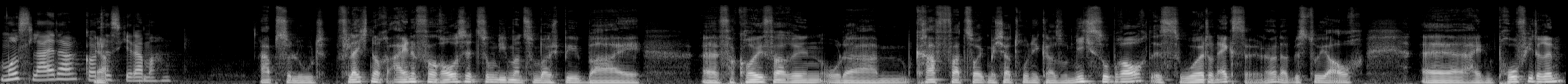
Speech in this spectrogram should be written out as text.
muss leider Gottes jeder machen. Absolut. Vielleicht noch eine Voraussetzung, die man zum Beispiel bei äh, Verkäuferin oder ähm, Kraftfahrzeugmechatroniker so nicht so braucht, ist Word und Excel. Ne? Da bist du ja auch äh, ein Profi drin.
